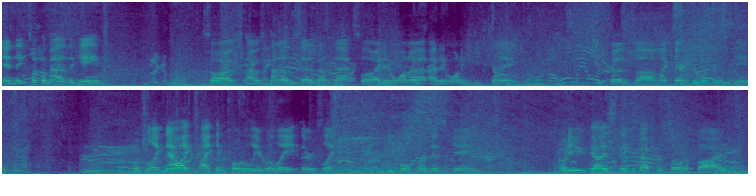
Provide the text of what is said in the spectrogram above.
and they took him out of the game. So I was I was kind of upset about that. So I didn't want to I didn't want to keep playing For the holy order! because uh, my character wasn't in the game. Which like now I I can totally relate. There's like people for this game. What do you guys think about Persona 5?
